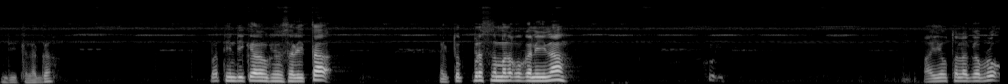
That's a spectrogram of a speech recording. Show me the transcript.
Hindi talaga. Ba't hindi ka magsasalita? Nagtutbrush naman ako kanina. Ayaw talaga bro.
